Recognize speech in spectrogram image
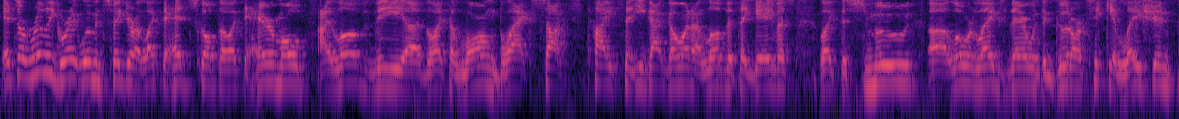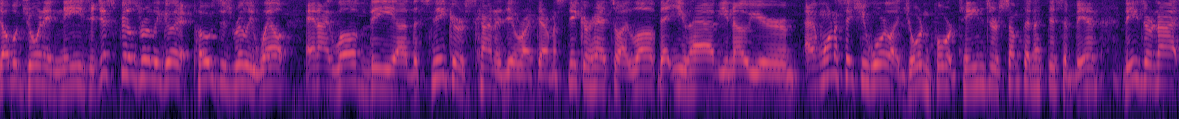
It's a really great women's figure. I like the head sculpt. I like the hair mold. I love the uh, the, like the long black socks tights that you got going. I love that they gave us like the smooth uh, lower legs there with the good articulation, double jointed knees. It just feels really good. It poses really well, and I love the uh, the sneakers kind of deal right there. I'm a sneakerhead, so I love that you have, you know, your, I want to say she wore like Jordan 14s or something at this event. These are not,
